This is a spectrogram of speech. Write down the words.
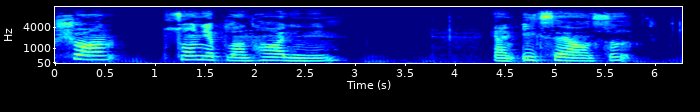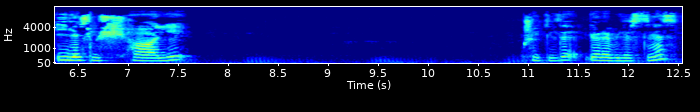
Şu an son yapılan halinin yani ilk seansın iyileşmiş hali bu şekilde görebilirsiniz.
